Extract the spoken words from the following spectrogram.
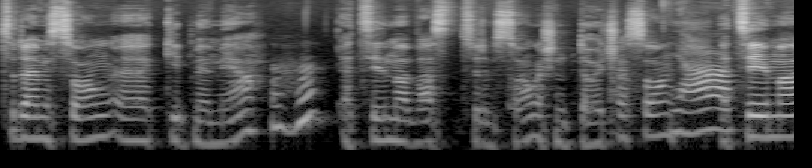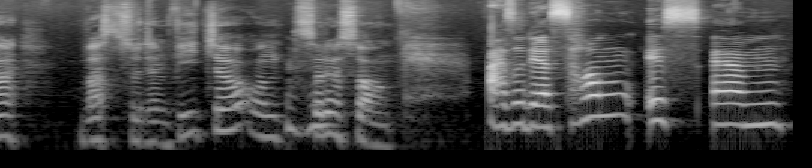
zu deinem Song äh, Gib mir mehr. Mhm. Erzähl mal was zu dem Song. Das ist ein deutscher Song. Ja. Erzähl mal was zu dem Video und mhm. zu dem Song. Also der Song ist, ähm,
